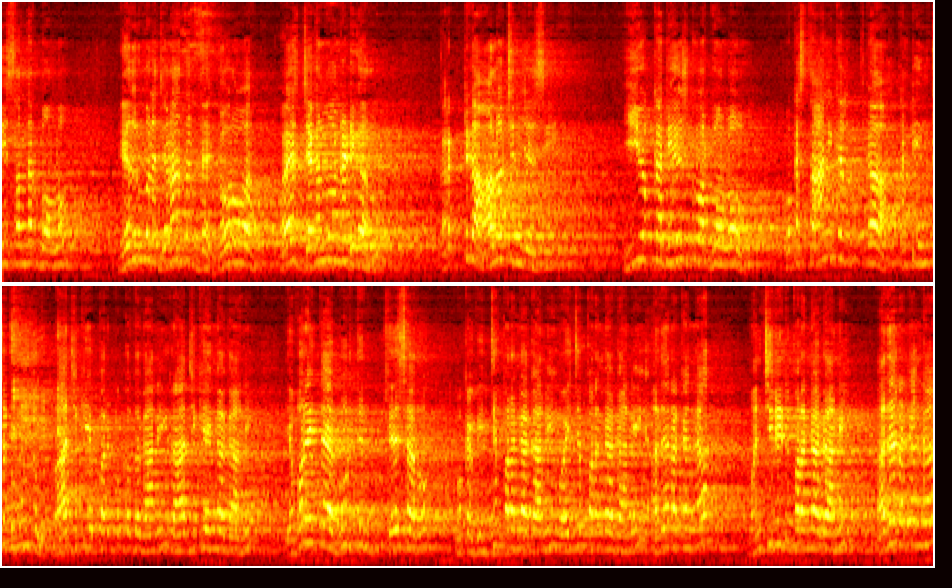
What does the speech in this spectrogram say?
ఈ సందర్భంలో ఎదురుమల జనార్దన్ గౌరవ వైఎస్ జగన్మోహన్ రెడ్డి గారు కరెక్ట్గా ఆలోచన చేసి ఈ యొక్క నియోజకవర్గంలో ఒక స్థానికంగా అంటే ఇంతకు ముందు రాజకీయ పరిపక్వత కానీ రాజకీయంగా కానీ ఎవరైతే అభివృద్ధి చేశారో ఒక విద్య పరంగా కానీ వైద్య పరంగా కానీ అదే రకంగా మంచినీటి పరంగా కానీ అదే రకంగా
